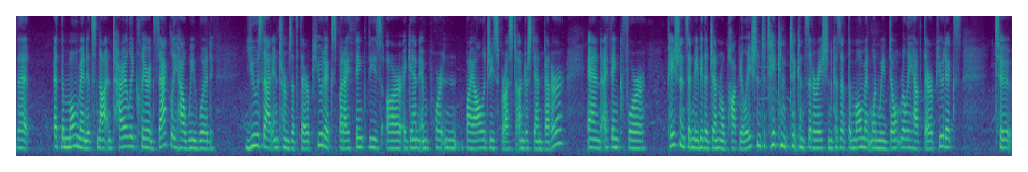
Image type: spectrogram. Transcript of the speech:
that at the moment, it's not entirely clear exactly how we would use that in terms of therapeutics, but I think these are, again, important biologies for us to understand better. And I think for patients and maybe the general population to take into consideration, because at the moment, when we don't really have therapeutics to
